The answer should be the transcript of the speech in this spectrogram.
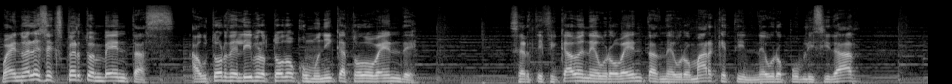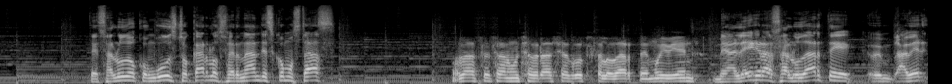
Bueno, él es experto en ventas, autor del libro Todo comunica, todo vende certificado en neuroventas, neuromarketing, neuropublicidad. Te saludo con gusto, Carlos Fernández, ¿cómo estás? Hola César, muchas gracias, gusto saludarte, muy bien. Me alegra saludarte. Eh, a ver,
